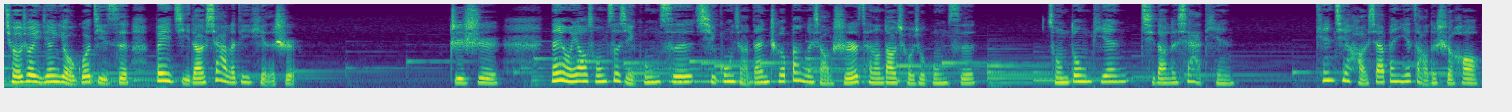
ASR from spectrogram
球球已经有过几次被挤到下了地铁的事。只是，男友要从自己公司骑共享单车半个小时才能到球球公司，从冬天骑到了夏天。天气好、下班也早的时候，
